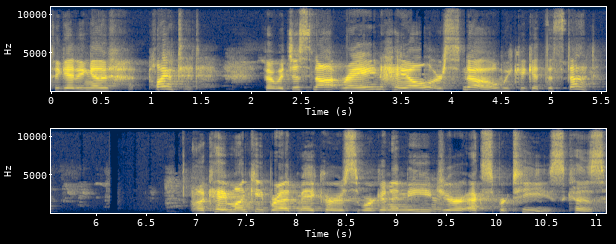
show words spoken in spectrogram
to getting it planted. If it would just not rain, hail, or snow, we could get this done. Okay, monkey bread makers, we're gonna need your expertise because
